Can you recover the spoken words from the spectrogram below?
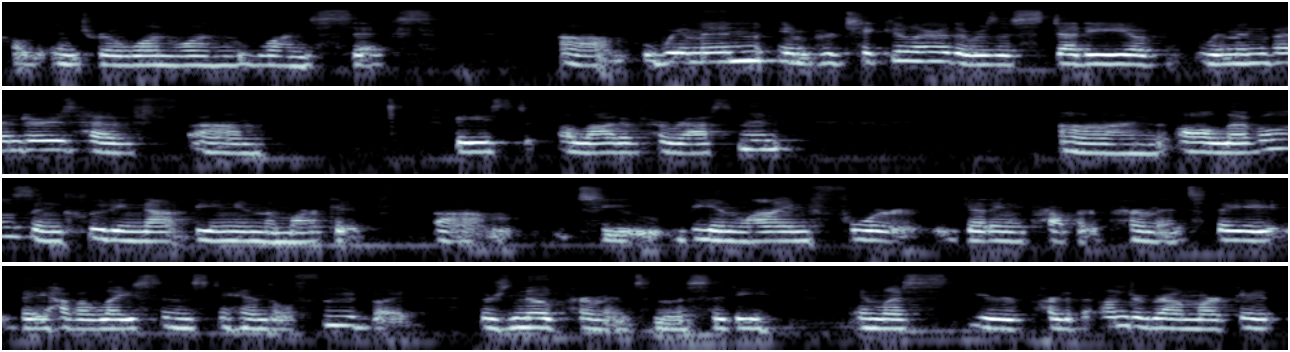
called Intro 1116 um, women in particular, there was a study of women vendors have um, faced a lot of harassment on all levels, including not being in the market um, to be in line for getting proper permits. They, they have a license to handle food, but there's no permits in the city unless you're part of the underground market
